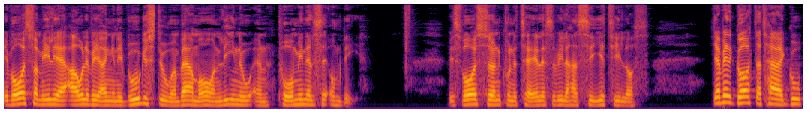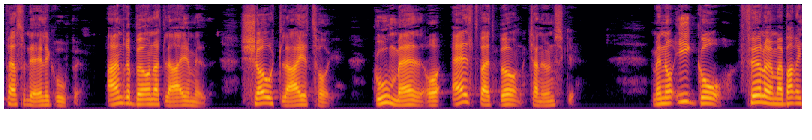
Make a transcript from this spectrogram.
I vores familie er afleveringen i vuggestuen hver morgen lige nu en påmindelse om det. Hvis vores søn kunne tale, så ville han sige til os, jeg ved godt, at her er en god personalegruppe, andre børn at lege med, sjovt legetøj, god mad og alt, hvad et børn kan ønske. Men når I går, føler jeg mig bare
